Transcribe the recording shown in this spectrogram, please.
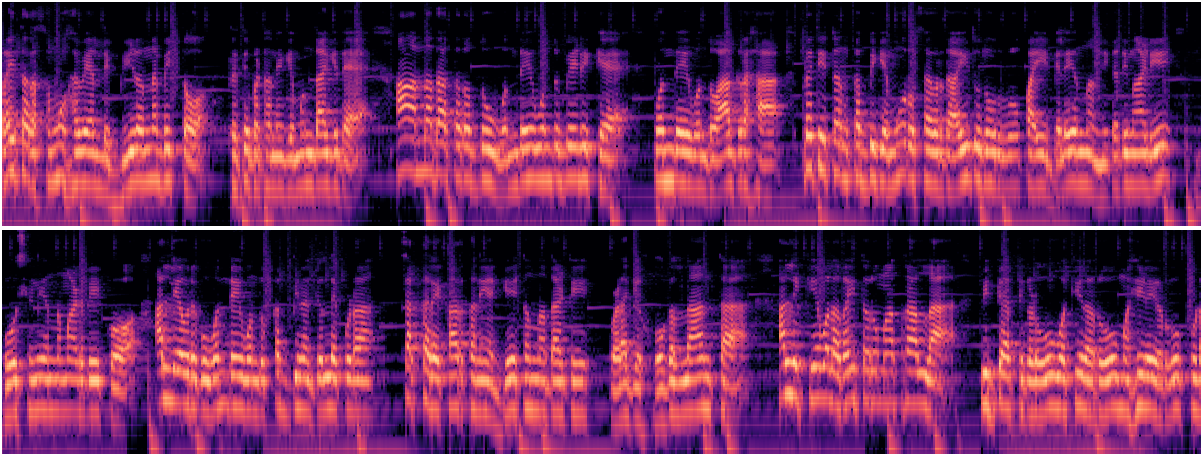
ರೈತರ ಸಮೂಹವೇ ಅಲ್ಲಿ ಬೀಡನ್ನು ಬಿಟ್ಟು ಪ್ರತಿಭಟನೆಗೆ ಮುಂದಾಗಿದೆ. ಆ ಅನ್ನದಾತರದ್ದು ಒಂದೇ ಒಂದು ಬೇಡಿಕೆ. ಒಂದೇ ಒಂದು ಆಗ್ರಹ. ಪ್ರತಿ ಟನ್ ಕಬ್ಬಿಗೆ ಮೂರು ಸಾವಿರದ ಐದು ನೂರು ರೂಪಾಯಿ ಬೆಲೆಯನ್ನು ನಿಗದಿ ಮಾಡಿ ಘೋಷಣೆಯನ್ನು ಮಾಡಬೇಕು. ಅಲ್ಲಿಯವರೆಗೂ ಒಂದೇ ಒಂದು ಕಬ್ಬಿನ ಜೊಲ್ಲೆ ಕೂಡ ಸಕ್ಕರೆ ಕಾರ್ಖಾನೆಯ ಗೇಟನ್ನು ದಾಟಿ ಒಳಗೆ ಹೋಗಲ್ಲ ಅಂತ. ಅಲ್ಲಿ ಕೇವಲ ರೈತರು ಮಾತ್ರ ಅಲ್ಲ, ವಿದ್ಯಾರ್ಥಿಗಳು, ವಕೀಲರು, ಮಹಿಳೆಯರು ಕೂಡ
